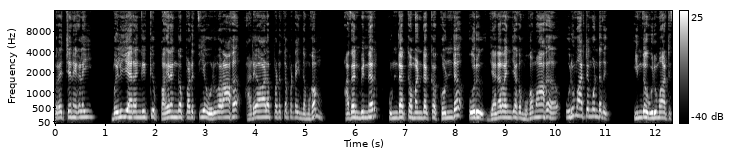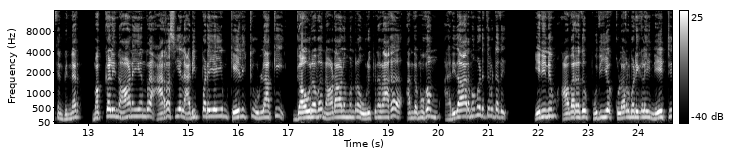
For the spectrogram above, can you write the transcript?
பிரச்சனைகளை வெளியரங்குக்கு பகிரங்கப்படுத்திய ஒருவராக அடையாளப்படுத்தப்பட்ட இந்த முகம் அதன் பின்னர் குண்டக்க மண்டக்க கொண்ட ஒரு ஜனரஞ்சக முகமாக உருமாற்றம் கொண்டது. இந்த உருமாற்றத்தின் பின்னர் மக்களின் ஆணை என்ற அரசியல் அடிப்படையையும் கேலிக்கு உள்ளாக்கி கௌரவ நாடாளுமன்ற உறுப்பினராக அந்த முகம் அரிதாரமும் எடுத்துவிட்டது. எனினும் அவரது புதிய குளறுபடிகளை நேற்று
